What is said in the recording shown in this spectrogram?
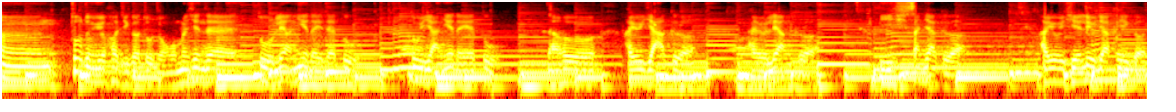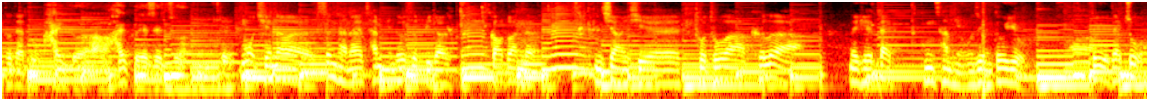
嗯，杜总有好几个杜种，我们现在镀亮镍的也在镀，镀亚镍的也镀，然后还有雅铬，还有亮铬，一三价铬，还有一些六价黑铬都在镀。黑铬啊，黑铬也在做。对，目前呢生产的产品都是比较高端的，你像一些托托啊、科勒啊那些代工产品，我这边都有，都有在做。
